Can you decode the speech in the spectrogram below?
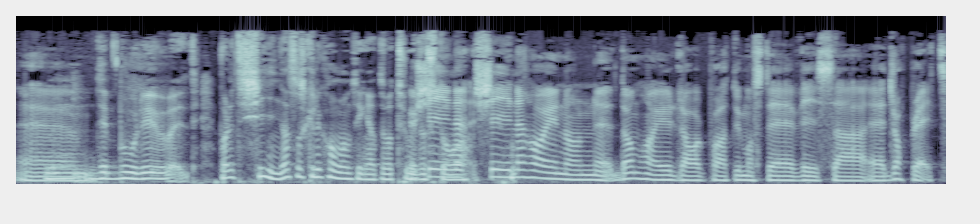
Mm, Ehm, det borde ju... Var det inte Kina som skulle komma någonting? Att det var och tvunget att Kina, stå... Kina har ju någon, de har ju lag på att du måste visa eh, drop rate.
